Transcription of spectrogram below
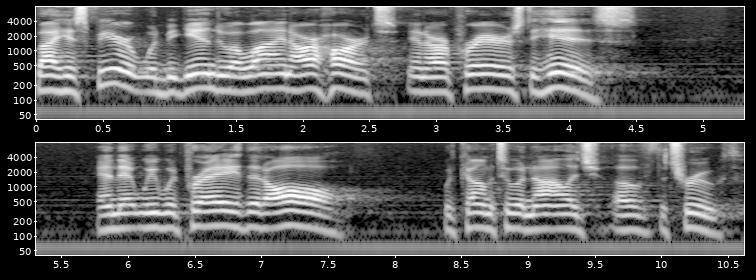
by His Spirit, would begin to align our hearts and our prayers to His, and that we would pray that all would come to a knowledge of the truth.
